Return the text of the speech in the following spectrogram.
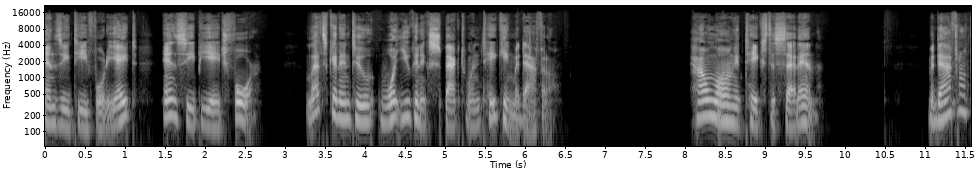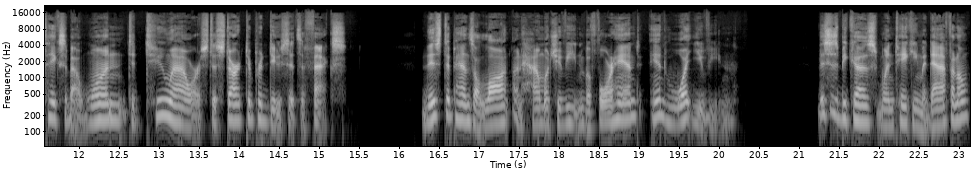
NZT48 and CPH4. Let's get into what you can expect when taking modafinil. How long it takes to set in. Modafinil takes about 1 to 2 hours to start to produce its effects. This depends a lot on how much you've eaten beforehand and what you've eaten. This is because when taking modafinil,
